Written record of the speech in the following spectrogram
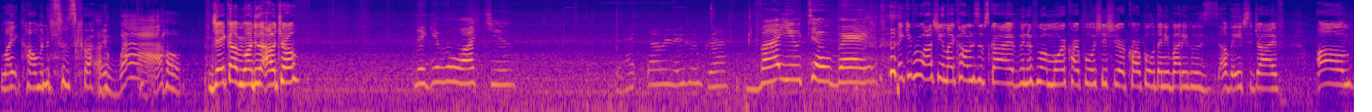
Like, comment, and subscribe. wow! Jacob, you wanna do the outro? Thank you for watching. Like, comment, and subscribe. Bye, YouTubers. Thank you for watching. Like, comment, and subscribe. And if you want more carpool with Shishi or carpool with anybody who's of age to drive, um,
